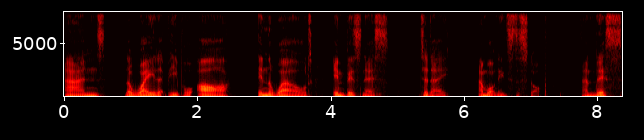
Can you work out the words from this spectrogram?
and the way that people are in the world in business today and what needs to stop. And this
